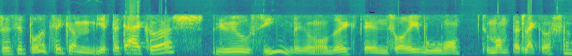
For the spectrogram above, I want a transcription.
je sais pas, tu sais, comme il a pété la coche, lui aussi. Mais on dirait que c'était une soirée où on- tout le monde pète la coche. hein.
